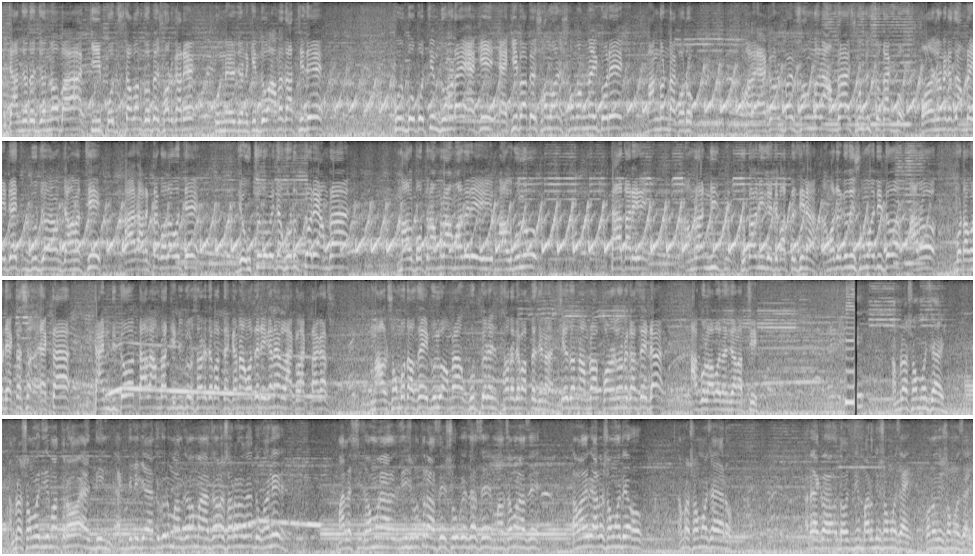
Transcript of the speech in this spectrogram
যানজটের জন্য বা কি প্রতিস্থাপন করবে সরকারে উন্নয়নের জন্য। কিন্তু আমরা যাচ্ছি যে পূর্ব পশ্চিম দুটোটাই একই, একইভাবে সমন্বয় করে বাঙ্গনটা করুক। এখনভাবে সঙ্গে আমরা সন্তুষ্ট থাকব। প্রশাসনের কাছে আমরা এটাই জানা- জানাচ্ছি। আর আরেকটা কথা হচ্ছে যে উচ্চত বেতন হঠাৎ করে আমরা মালপত্র, আমরা আমাদের এই মালগুলো তাড়াতাড়ি আমরা কোথাও নিয়ে যেতে পারতেছি না। আমাদেরকে যদি সময় দিত আরও মোটামুটি একটা একটা টাইম দিত, তাহলে আমরা জিনিসগুলো সরাতে পারতাম। কেন আমাদের এখানে লাখ লাখ টাকার মাল সম্পদ আছে, এগুলো আমরা হুট করে সরাতে পারতেছি না। সেজন্য আমরা প্রশাসনের কাছে এটা আগুল আবেদন জানাচ্ছি। আমরা সময় চাই। আমরা সময় দিই মাত্র একদিন। একদিনে গিয়ে এতগুলো মাল জমা মাল জমা সরানো যায় দোকানের। মালের সময় জিনিসপত্র আছে শোকেজ আছে, মাল সামান আছে। আমাদেরকে আরও সময় দেওয়া হোক। আমরা সময় চাই আরও আর। এক দশ দিন বারো দিন সময় যায় পনেরো দিন সময় চাই।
